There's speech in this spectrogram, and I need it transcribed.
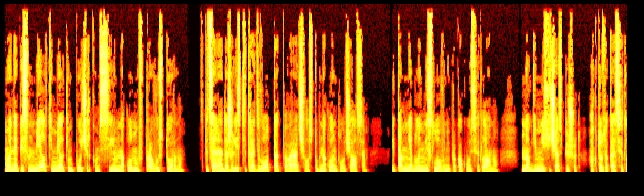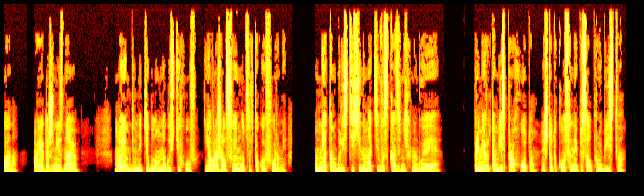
Мой написан мелким-мелким почерком, с сильным наклоном в правую сторону. Специально даже лист тетради вот так поворачивал, чтобы наклон получался. И там не было ни слова ни про какую Светлану. Многие мне сейчас пишут, а кто такая Светлана? А я даже не знаю. В моем дневнике было много стихов. Я выражал свои эмоции в такой форме. У меня там были стихи на мотив высказываний Хемингуэя. К примеру, там есть про охоту, и что-то косвенное писал про убийство.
